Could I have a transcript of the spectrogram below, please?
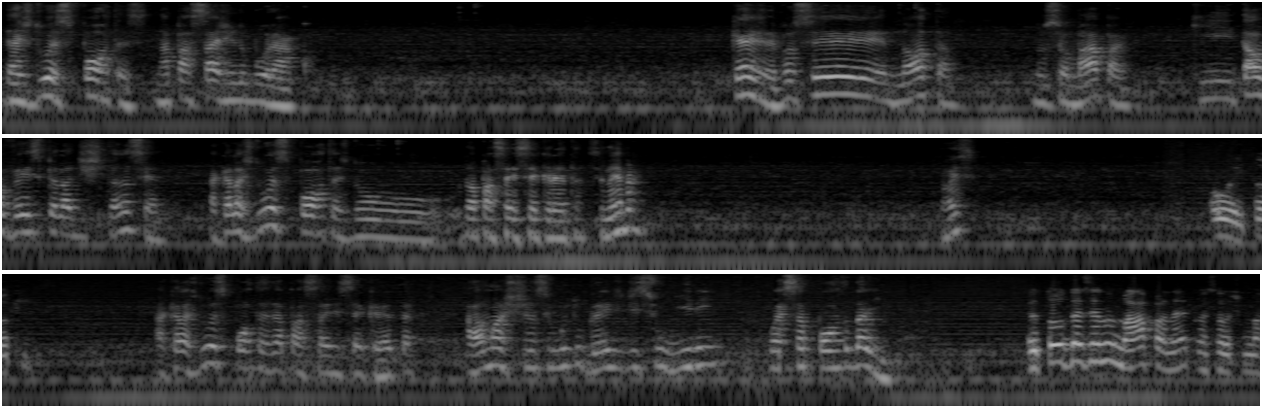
das duas portas na passagem do buraco. Dizer, você nota no seu mapa que talvez pela distância aquelas duas portas do da passagem secreta, se lembra? Nós? Oi, tô aqui. aquelas duas portas da passagem secreta, há uma chance muito grande de se unirem com essa porta daí. Eu tô desenhando o mapa, né? Com essa última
